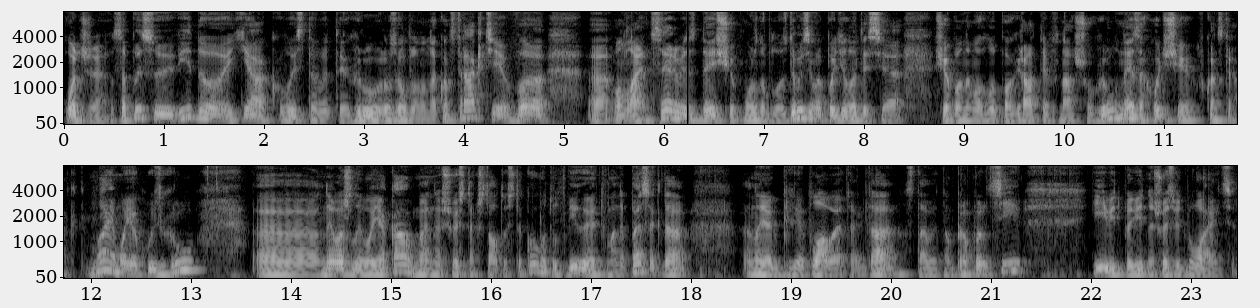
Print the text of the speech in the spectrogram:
Отже, записую відео, як виставити гру, розроблену на констракті, в е, онлайн-сервіс, де щоб можна було з друзями поділитися, щоб вони могли пограти в нашу гру, не заходячи в констракт. Маємо якусь гру, е, неважливо яка, в мене щось на кшталт ось такого. Тут бігає, в мене песик, да? ну як бігає, плаває так, да? ставить там прапорці, і відповідно щось відбувається.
